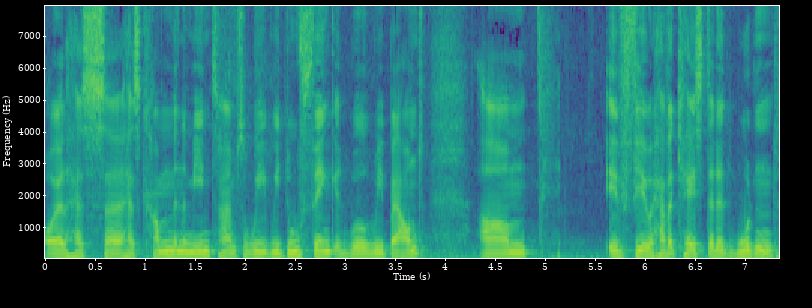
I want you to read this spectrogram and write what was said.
oil has uh, has come in the meantime. So we, we do think it will rebound. Um, if you have a case that it wouldn't,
